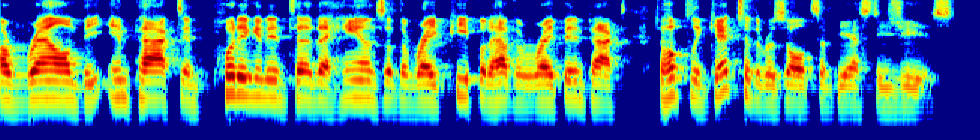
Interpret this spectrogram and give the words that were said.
around the impact and putting it into the hands of the right people to have the right impact to hopefully get to the results of the SDGs.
